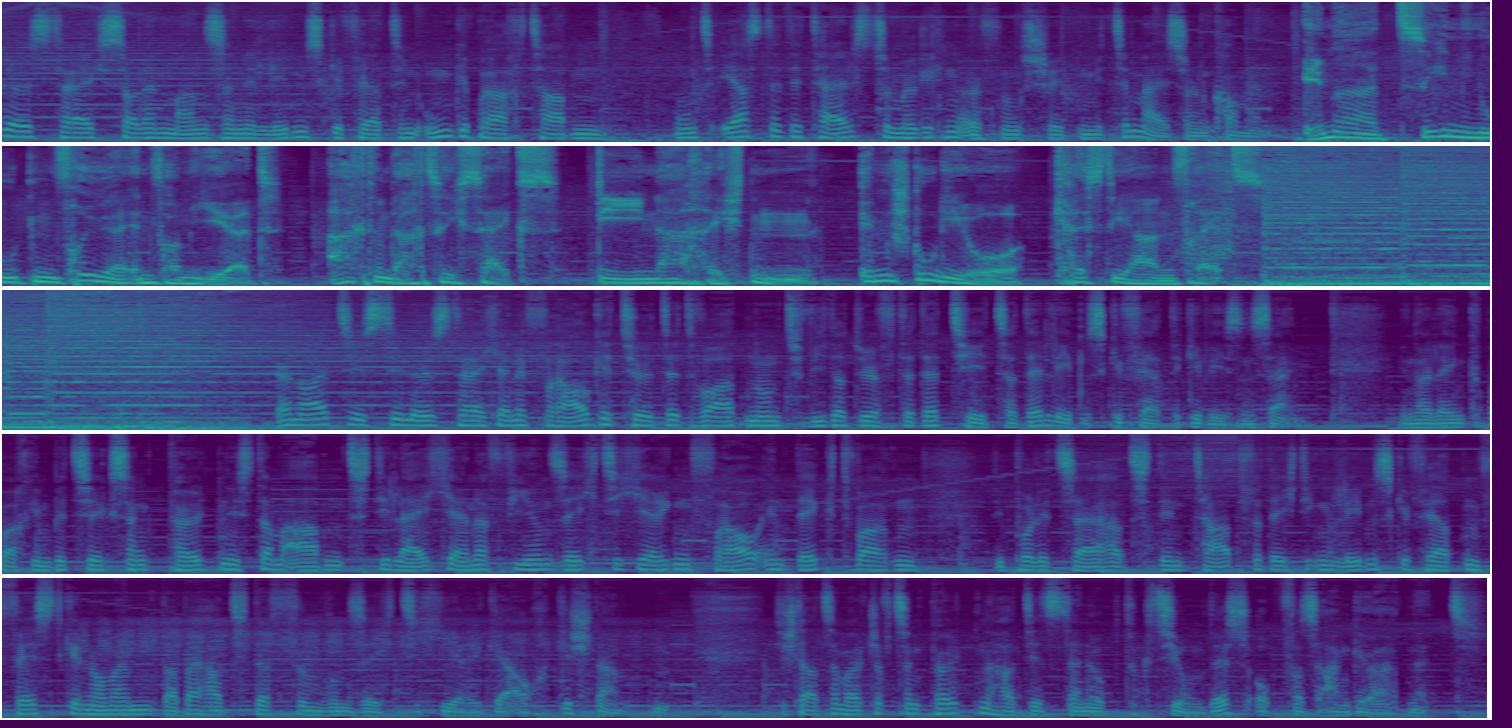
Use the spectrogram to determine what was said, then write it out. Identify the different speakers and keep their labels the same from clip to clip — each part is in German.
Speaker 1: Niederösterreich soll ein Mann seine Lebensgefährtin umgebracht haben und erste Details zu möglichen Öffnungsschritten Mitte Mai sollen kommen.
Speaker 2: Immer 10 Minuten früher informiert. 88.6 Die Nachrichten. Im Studio Christian Fritz.
Speaker 1: Erneut ist in Österreich eine Frau getötet worden und wieder dürfte der Täter der Lebensgefährte gewesen sein. In Neulenkbach im Bezirk St. Pölten ist am Abend die Leiche einer 64-jährigen Frau entdeckt worden. Die Polizei hat den tatverdächtigen Lebensgefährten festgenommen. Dabei hat der 65-jährige auch gestanden. Die Staatsanwaltschaft St. Pölten hat jetzt eine Obduktion des Opfers angeordnet.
